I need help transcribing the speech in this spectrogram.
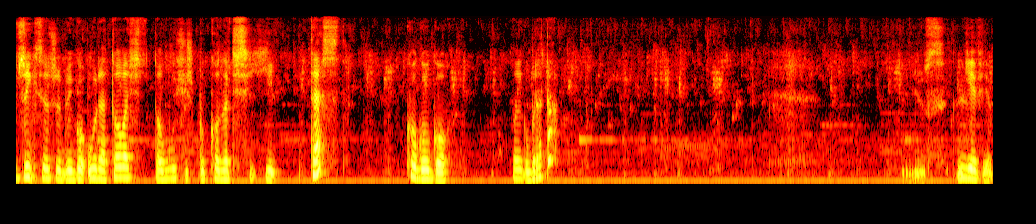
Jeżeli chcesz, żeby go uratować, to musisz pokonać test? Kogo go? Mojego brata? Już nie wiem.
